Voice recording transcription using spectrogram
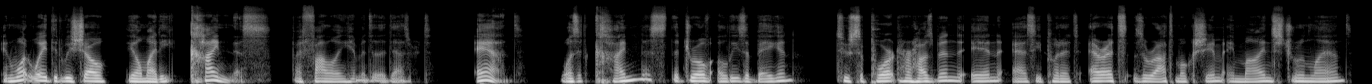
in what way did we show the Almighty kindness by following him into the desert? And was it kindness that drove Aliza Begin to support her husband in, as he put it, Eretz Zurat Mokshim, a mine strewn land?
